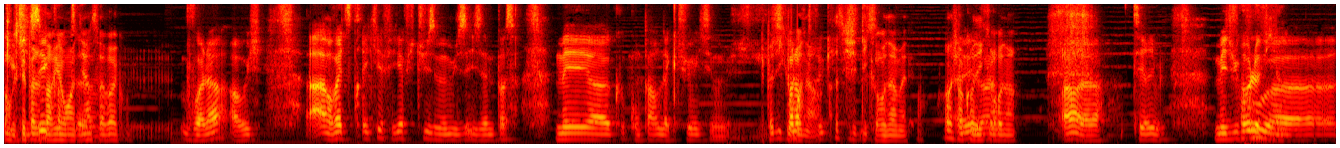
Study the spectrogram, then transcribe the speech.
Donc c'est pas le variant indien, ça va quoi. Voilà, ah oui. Ah, on va être striké, fais gaffe, ils, aiment, ils aiment pas ça. Mais euh, qu'on parle d'actualité. J'ai pas dit Corona. Ah, si j'ai dit Corona maintenant. Oh, j'ai ah encore dit Corona. Ah là là, terrible. Mais du oh, coup, euh,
